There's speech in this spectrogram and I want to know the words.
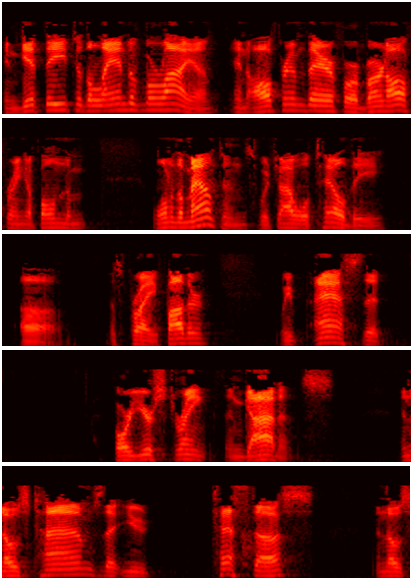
and get thee to the land of Moriah, and offer him there for a burnt offering upon the, one of the mountains which I will tell thee of. Let's pray. Father, we ask that for your strength and guidance in those times that you test us, in those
